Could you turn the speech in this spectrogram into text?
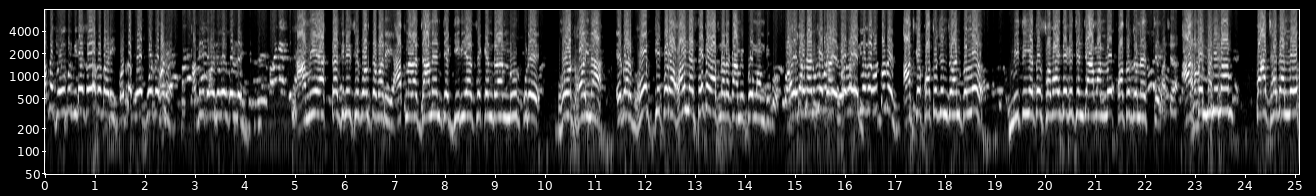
আপনার জয়পুর বিধানসভা আপনার বাড়ি কতটা প্রয়োগ পড়বে ওখানে? আপনি করলেন? আমি একটা জিনিসই বলতে পারি আপনারা জানেন যে গিরিয়া সেকেন্দ্রা নূরপুরে ভোট হয় না। এবার ভোট কি করে হয় না সেটা আপনারাকে আমি প্রমাণ দিব। আজকে কতজন জয়েন করল? মিটিং এ তো সবাই দেখেছেন যে আমার লোক কতজন এসছে। আজকে মিনিমাম পাঁচ হাজার লোক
